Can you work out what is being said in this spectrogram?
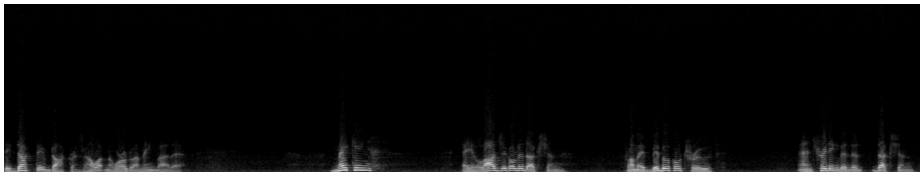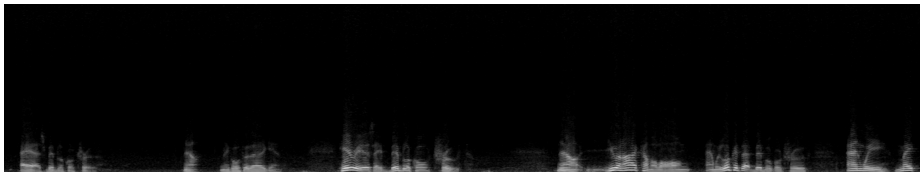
Deductive doctrines. Now, what in the world do I mean by that? Making a logical deduction from a biblical truth and treating the deduction as biblical truth. Now, let me go through that again. Here is a biblical truth. Now, you and I come along and we look at that biblical truth and we make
